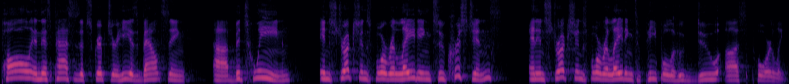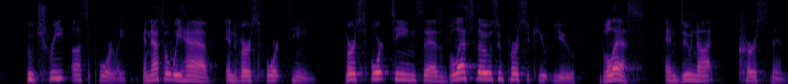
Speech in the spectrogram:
Paul, in this passage of Scripture, he is bouncing uh, between instructions for relating to Christians and instructions for relating to people who do us poorly, who treat us poorly. And that's what we have in verse 14. Verse 14 says, Bless those who persecute you, bless and do not curse them.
